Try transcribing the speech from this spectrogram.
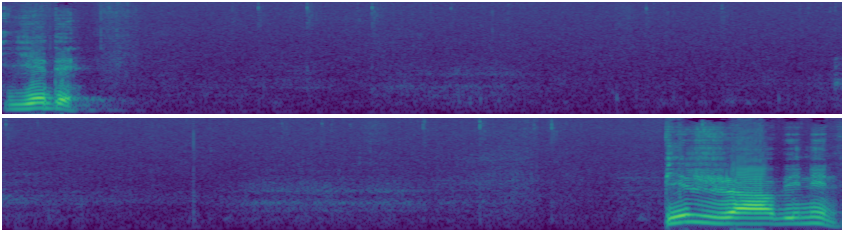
Yedi. Bir ravinin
